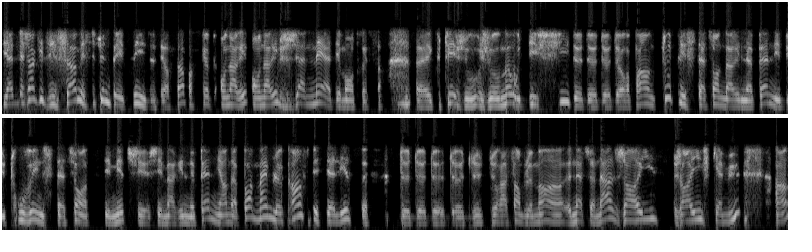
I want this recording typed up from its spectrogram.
Il y a des gens qui disent ça, mais c'est une bêtise de dire ça parce qu'on arrive, on n'arrive jamais à démontrer ça. Euh, écoutez, je, je, vous mets au défi de, de, de, de, reprendre toutes les citations de Marine Le Pen et de trouver une citation antisémite chez, chez Marine Le Pen. Il n'y en a pas. Même le grand spécialiste de, de, de, du, du Rassemblement national, Jean-Yves Jean-Yves Camus, hein,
